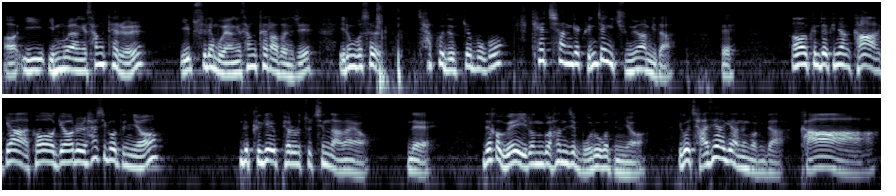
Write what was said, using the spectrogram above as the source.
어, 이입 모양의 상태를 입술의 모양의 상태라든지 이런 것을 자꾸 느껴보고 캐치하는 게 굉장히 중요합니다. 네. 어, 근데 그냥 가, 야, 거, 겨를 하시거든요. 근데 그게 별로 좋지는 않아요. 네. 내가 왜 이런 걸 하는지 모르거든요. 이걸 자세하게 하는 겁니다. 가,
